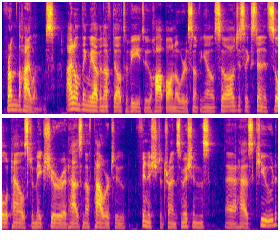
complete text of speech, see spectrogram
from the Highlands. I don't think we have enough delta V to hop on over to something else, so I'll just extend its solar panels to make sure it has enough power to finish the transmissions that it has queued,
